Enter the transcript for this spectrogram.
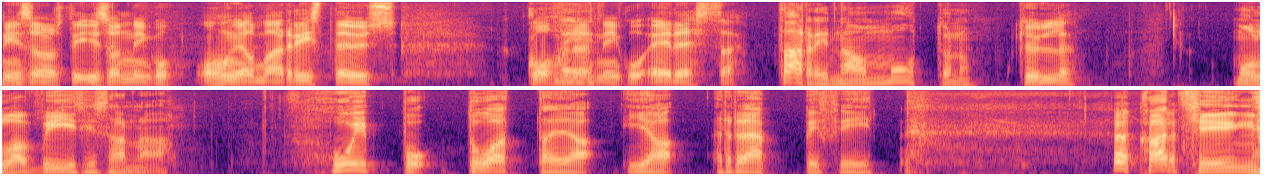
niin sanotusti ison niin kuin ongelman risteyskohdan niin. Niin kuin edessä. Tarina on muuttunut. Kyllä. Mulla on viisi sanaa. Huippu, tuottaja ja räppifiitti. Kaching.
